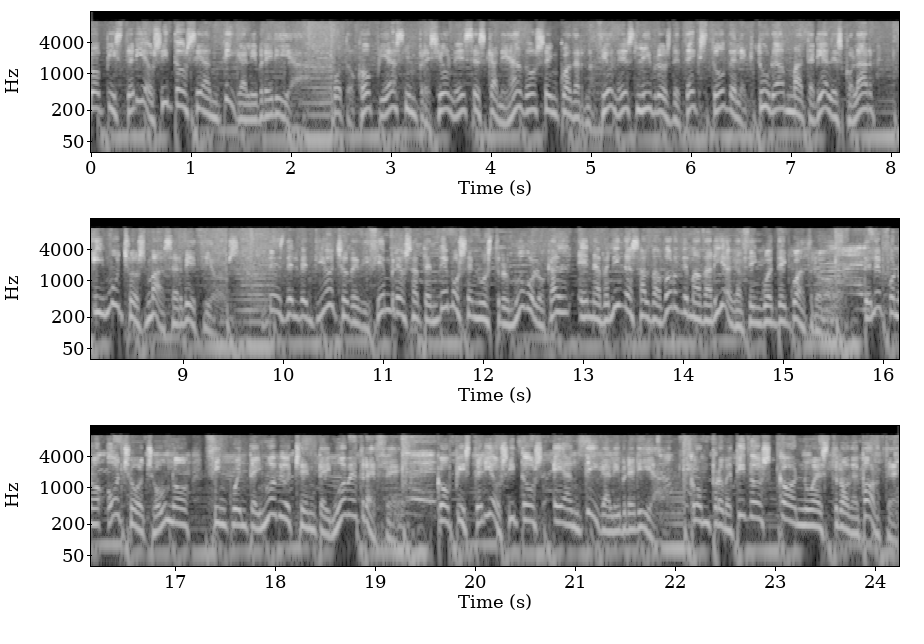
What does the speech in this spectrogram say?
Copistería Ositos e Antiga Librería. Fotocopias, impresiones, escaneados, encuadernaciones, libros de texto, de lectura, material escolar y muchos más servicios. Desde el 28 de diciembre os atendemos en nuestro nuevo local en Avenida Salvador de Madariaga 54. Teléfono 881 5989 13. Copistería Ositos e Antiga Librería. Comprometidos con nuestro deporte.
